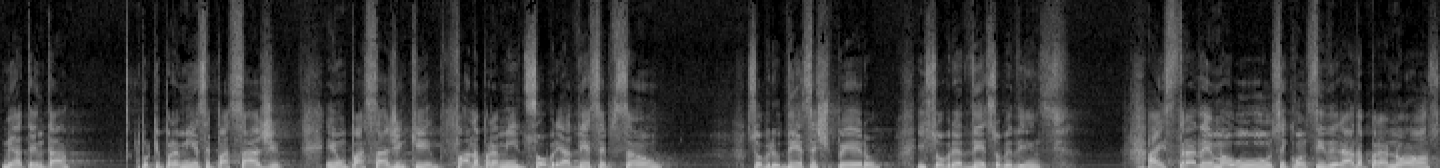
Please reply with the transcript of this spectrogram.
me atentar, porque para mim essa passagem é uma passagem que fala para mim sobre a decepção, sobre o desespero e sobre a desobediência. A estrada de Emaús é considerada para nós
